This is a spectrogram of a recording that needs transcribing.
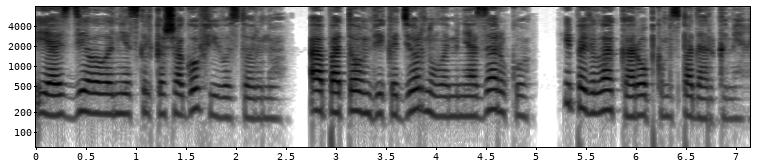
Я сделала несколько шагов в его сторону, а потом Вика дернула меня за руку и повела к коробкам с подарками.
